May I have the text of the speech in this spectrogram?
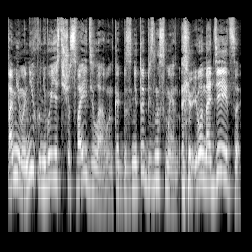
Помимо них у него есть еще свои дела. Он как бы занятой бизнесмен. И он надеется,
